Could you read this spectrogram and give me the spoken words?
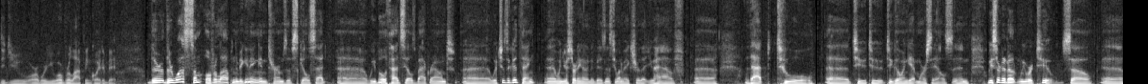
Did you, or were you overlapping quite a bit? There, there was some overlap in the beginning in terms of skill set. Uh, we both had sales background, uh, which is a good thing. Uh, when you're starting out a new business, you want to make sure that you have uh, that tool uh, to to to go and get more sales. And we started out, we were two. So uh,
